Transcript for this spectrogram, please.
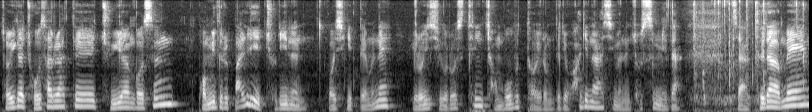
저희가 조사를 할 때 주의한 것은 범위들을 빨리 줄이는 것이기 때문에 이런 식으로 string 정보부터 여러분들이 확인을 하시면 좋습니다. 자그 다음에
